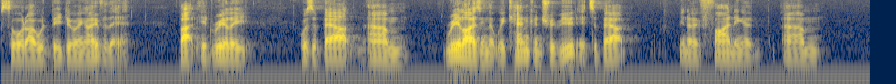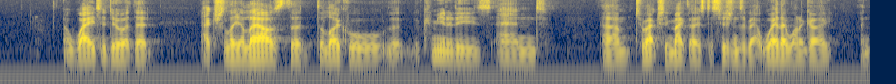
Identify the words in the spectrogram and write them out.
thought I would be doing over there. But it really was about um, realizing that we can contribute. It's about you know finding a um, a way to do it that actually allows the, the local the, the communities and um, to actually make those decisions about where they want to go. And,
